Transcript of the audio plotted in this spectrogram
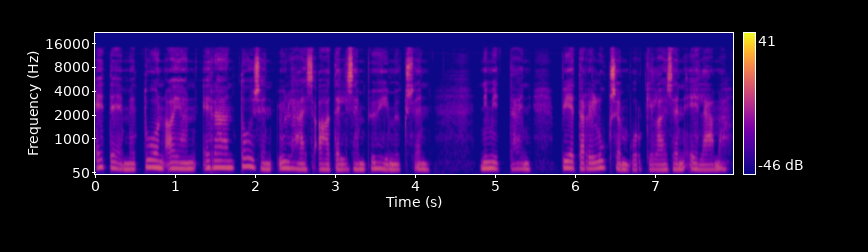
eteemme tuon ajan erään toisen ylhäisaatelisen pyhimyksen, nimittäin Pietari Luksemburgilaisen elämä –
